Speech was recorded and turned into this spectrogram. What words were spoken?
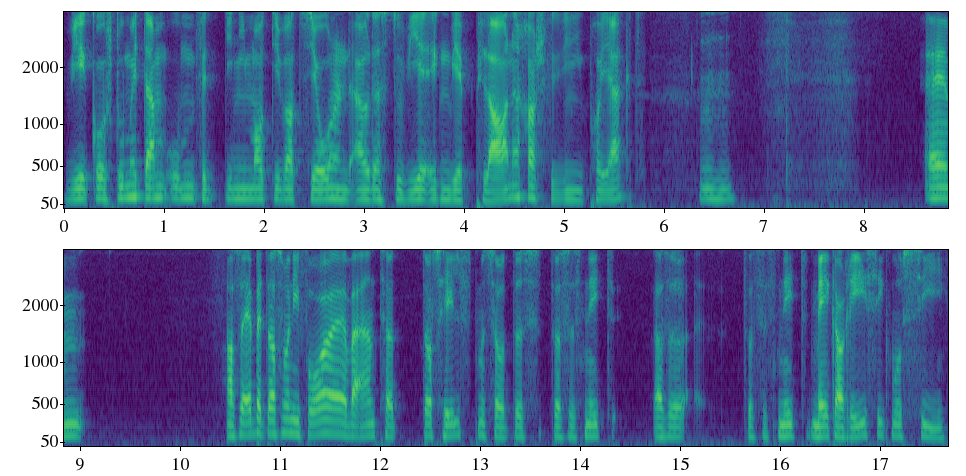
Wie gehst du mit dem um für deine Motivation und auch, dass du wie irgendwie planen kannst für deine Projekte? Mhm. Ähm, also eben das, was ich vorher erwähnt habe, das hilft mir so, dass, dass es nicht, also dass es nicht mega riesig muss sein,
